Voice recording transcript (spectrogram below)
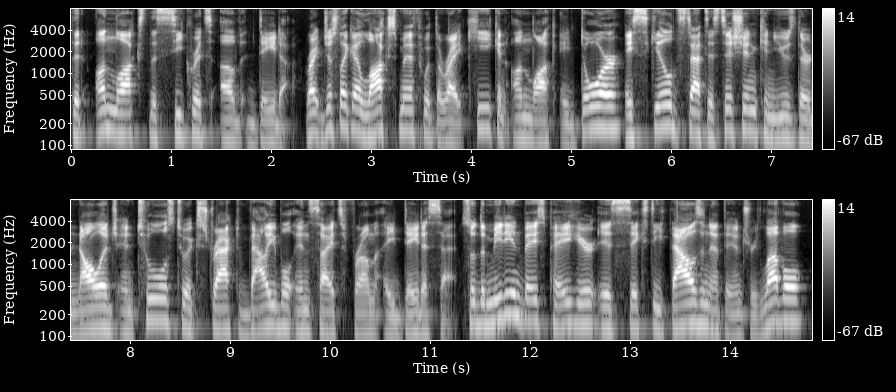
that unlocks the secrets of data, right? Just like a locksmith with the right key can unlock a door, a skilled statistician can use their knowledge and tools to extract valuable insights from a data set. So the median base pay here is 60,000 at the entry entry level.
